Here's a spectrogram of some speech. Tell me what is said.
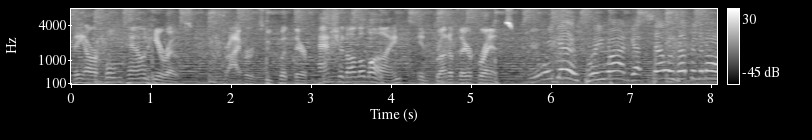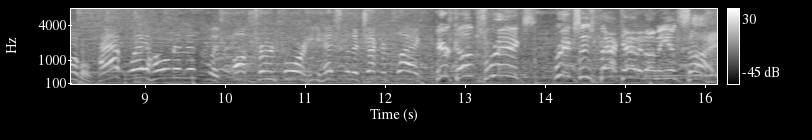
They are hometown heroes, drivers who put their passion on the line in front of their friends. Here we go. Three wide. Got Sellers up in the marble. Halfway home in this one. Off turn four. He heads for the checkered flag. Here comes Riggs. Riggs is back at it on the inside.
